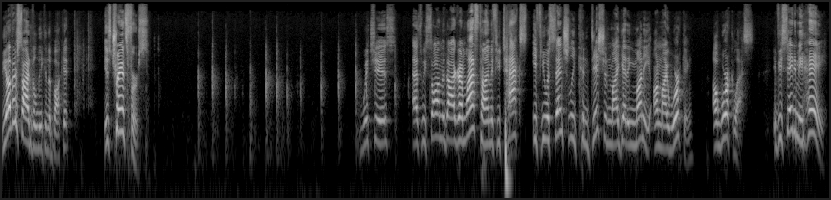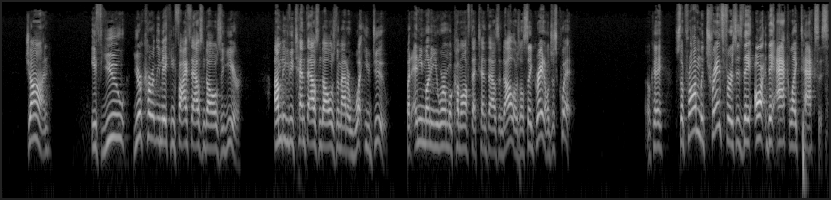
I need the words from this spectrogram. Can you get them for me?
The other side of the leak in the bucket is transfers, which is as we saw in the diagram last time, if you tax, if you essentially condition my getting money on my working, I'll work less. If you say to me, hey, John, if you, you're currently making $5,000 a year, I'm going to give you $10,000 no matter what you do, but any money you earn will come off that $10,000, I'll say, great, I'll just quit. Okay? So the problem with transfers is they, are, they act like taxes.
